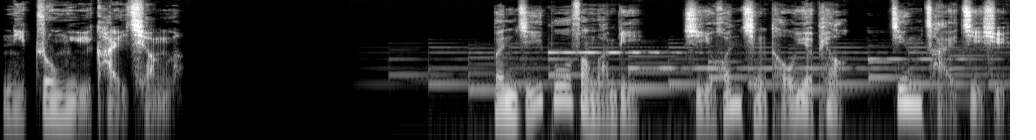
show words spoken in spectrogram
你终于开枪了。本集播放完毕，喜欢请投月票，精彩继续。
